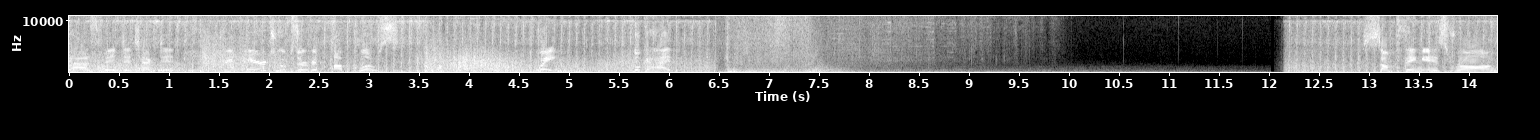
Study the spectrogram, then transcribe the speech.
has been detected. Prepare to observe it up close. Wait! Look ahead. Something is wrong.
